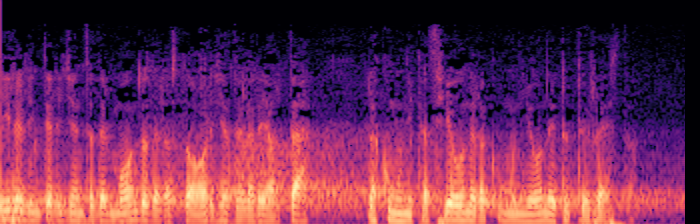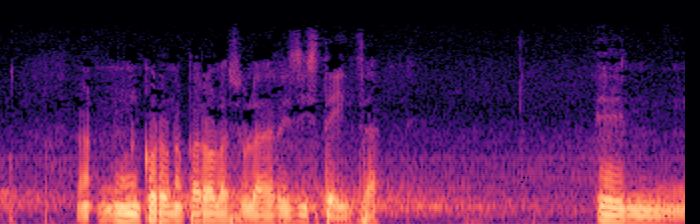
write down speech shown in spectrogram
Dire l'intelligenza del mondo, della storia, della realtà, la comunicazione, la comunione e tutto il resto. Ah, ancora una parola sulla resistenza. E, ehm,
